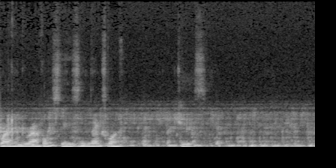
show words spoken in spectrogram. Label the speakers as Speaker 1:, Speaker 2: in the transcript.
Speaker 1: play unravel. See you in the next one. Cheers.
